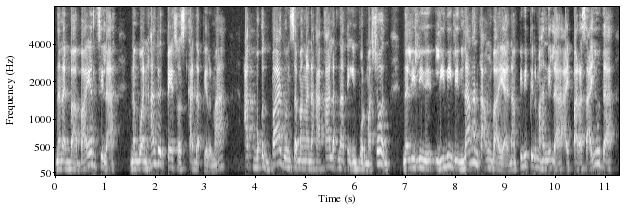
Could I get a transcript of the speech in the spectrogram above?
na nagbabayad sila ng 100 pesos kada pirma at bukod pa dun sa mga nakakalap nating impormasyon na linilinlangan taong bayan ang pinipirmahan nila ay para sa ayuda,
